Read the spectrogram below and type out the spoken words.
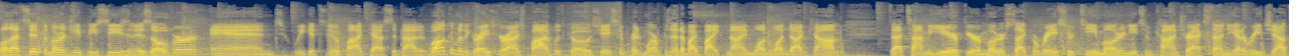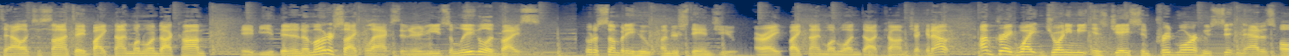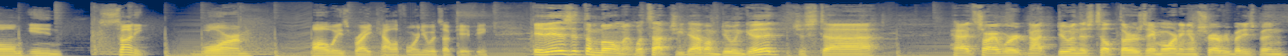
Well, that's it. The MotoGP season is over, and we get to do a podcast about it. Welcome to the Grace Garage Pod with co-host Jason Pridmore, presented by Bike911.com. It's that time of year. If you're a motorcycle racer, team owner, need some contracts done, you got to reach out to Alex Asante, Bike911.com. Maybe you've been in a motorcycle accident or you need some legal advice. Go to somebody who understands you. All right, Bike911.com. Check it out. I'm Greg White, and joining me is Jason Pridmore, who's sitting at his home in sunny, warm, always bright California. What's up, JP? It is at the moment. What's up, G Dub? I'm doing good. Just uh had sorry we're not doing this till Thursday morning. I'm sure everybody's been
